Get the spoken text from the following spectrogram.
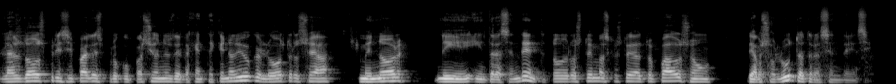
las dos principales preocupaciones de la gente. Que no digo que lo otro sea menor ni intrascendente. Todos los temas que usted ha topado son de absoluta trascendencia.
